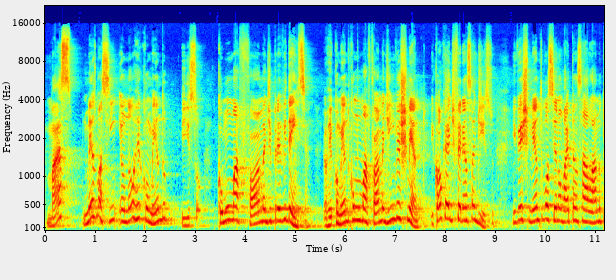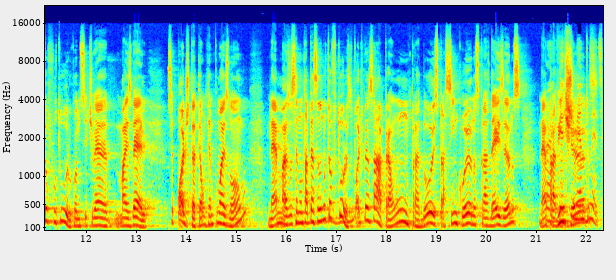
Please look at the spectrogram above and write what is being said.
mas mesmo assim eu não recomendo isso como uma forma de previdência. Eu recomendo como uma forma de investimento. E qual que é a diferença disso? Investimento você não vai pensar lá no teu futuro, quando você estiver mais velho. Você pode ter até um tempo mais longo, né? Mas você não está pensando no teu futuro. Você pode pensar para um, para dois, para cinco anos, para dez anos, né? Para 20 anos.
